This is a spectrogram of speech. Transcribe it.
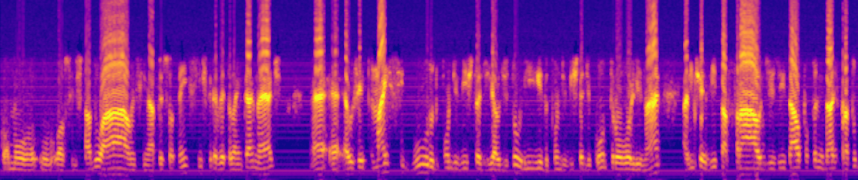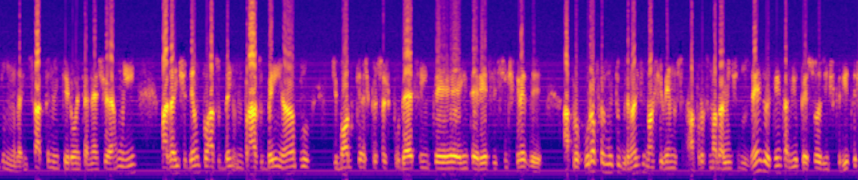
como o, o auxílio estadual, enfim, a pessoa tem que se inscrever pela internet, é, é, é, o jeito mais seguro do ponto de vista de auditoria, do ponto de vista de controle, né? A gente evita fraudes e dá oportunidade para todo mundo. A gente sabe que no interior a internet é ruim, mas a gente deu um prazo bem, um prazo bem amplo, de modo que as pessoas pudessem ter interesse em se inscrever. A procura foi muito grande, nós tivemos aproximadamente 280 mil pessoas inscritas.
